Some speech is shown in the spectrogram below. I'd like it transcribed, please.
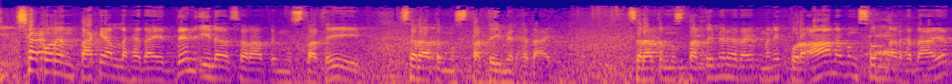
ইচ্ছা করেন, তাকে আল্লাহ হেদায়ত দেন হেদায়ত। মুস্তাকিমের হেদায়ত মানে কোরআন এবং সন্ন্যার হেদায়ত,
